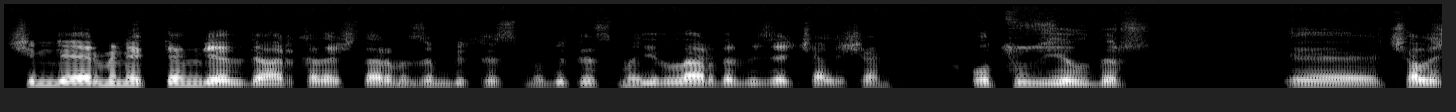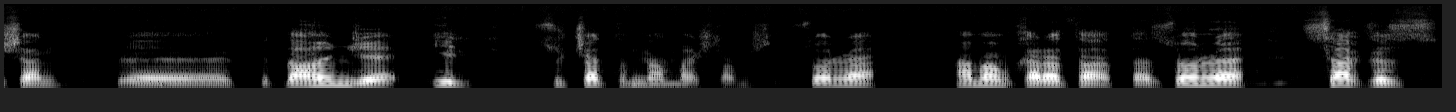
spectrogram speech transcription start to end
Şimdi Ermenek'ten geldi arkadaşlarımızın bir kısmı. Bir kısmı yıllardır bize çalışan, 30 yıldır eee, çalışan. eee, daha önce ilk Suçatı'ndan başlamıştık. Sonra Hamam Karatahta, sonra Sakız,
